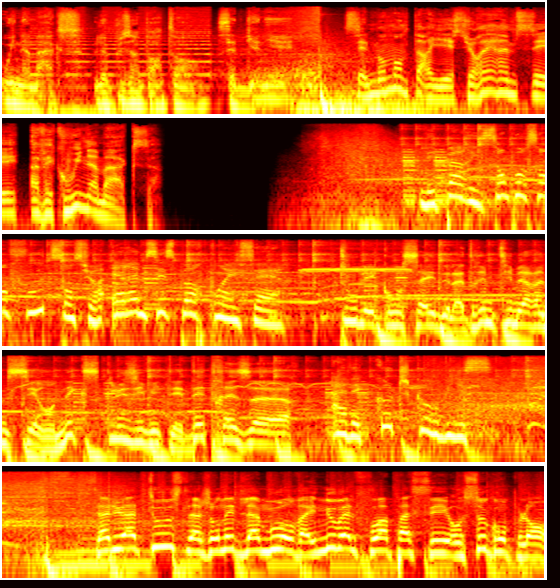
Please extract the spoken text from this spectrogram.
Winamax, le plus important, c'est de gagner. C'est le moment de parier sur RMC avec Winamax. Les paris 100% foot sont sur rmcsport.fr. Tous les conseils de la Dream Team RMC en exclusivité dès 13h Avec coach Courbis. Salut à tous, la journée de l'amour va une nouvelle fois passer au second plan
